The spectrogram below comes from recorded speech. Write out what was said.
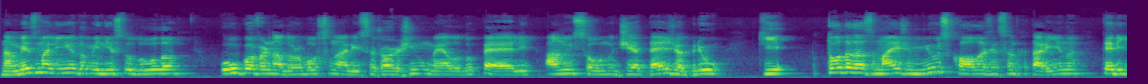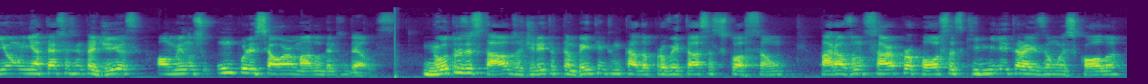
Na mesma linha do ministro Lula, o governador bolsonarista Jorginho Melo, do PL, anunciou no dia 10 de abril que todas as mais de mil escolas em Santa Catarina teriam em até 60 dias ao menos um policial armado dentro delas. Em outros estados, a direita também tem tentado aproveitar essa situação para avançar propostas que militarizam a escola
